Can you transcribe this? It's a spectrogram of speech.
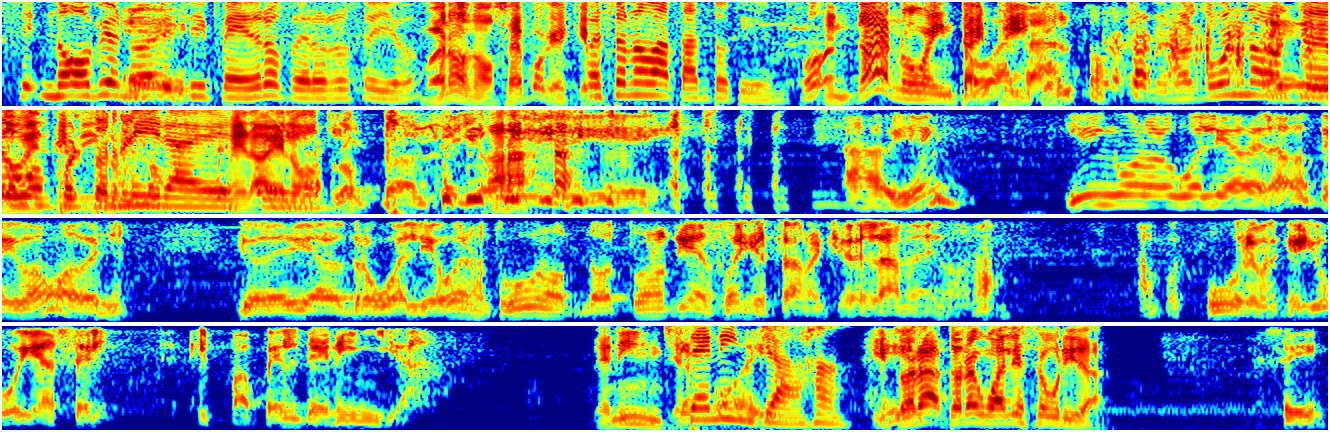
Sí, no, obvio, no, Eh. sí, Pedro, Pedro Rosselló. Bueno, no sé porque. Pues eso no va tanto tiempo. Da 90 y no va pico. tanto. El mejor gobernador Eh, que hubo en y Puerto pico. Rico. Mira este. Mira el otro. Entonces yo Ajá. dije, ah, bien. Y ninguno de los guardias de lado, que vamos a ver. Yo le dije al otro guardia, bueno, tú no, no- tú no tienes sueño esta noche, ¿verdad? Me dijo, ¿no? Ah, pues cúbreme, que yo voy a hacer el papel de ninja. De ninja. De ninja, ajá. Y tú eras, tú eras guardia de seguridad. Sí.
